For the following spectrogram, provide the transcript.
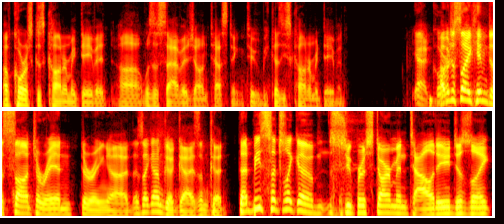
Of course, because Connor McDavid uh, was a savage on testing too, because he's Connor McDavid. Yeah, of I would just like him to saunter in during. Uh, it's like I'm good, guys. I'm good. That'd be such like a superstar mentality. Just like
